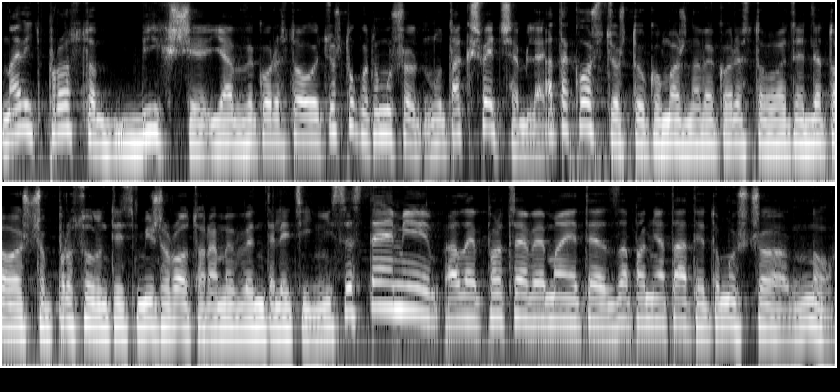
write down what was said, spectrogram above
Навіть просто бігши, я використовую цю штуку, тому що ну так швидше, блядь. А також цю штуку можна використовувати для того, щоб просунутись між роторами в вентиляційній системі. Але про це ви маєте запам'ятати, тому що ну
